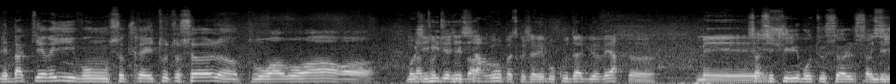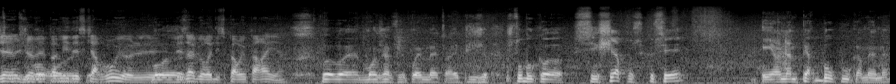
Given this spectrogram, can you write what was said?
Les bactéries vont se créer toutes seules pour avoir. Moi, j'ai mis des escargots parce que j'avais beaucoup d'algues vertes. Mais ça s'équilibre tout seul. si j'avais pas mis d'escargot, les, algues auraient disparu pareil. Hein. Ouais, ouais, moi j'en fais pas mettre. Et puis je, trouve que c'est cher pour ce que c'est. Et on en perd beaucoup quand même. Hein.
